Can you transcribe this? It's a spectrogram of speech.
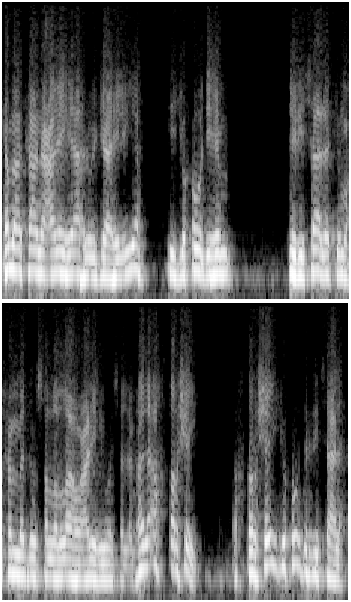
كما كان عليه أهل الجاهلية في جحودهم لرسالة محمد صلى الله عليه وسلم. هذا أخطر شيء أخطر شيء جحود الرسالة.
